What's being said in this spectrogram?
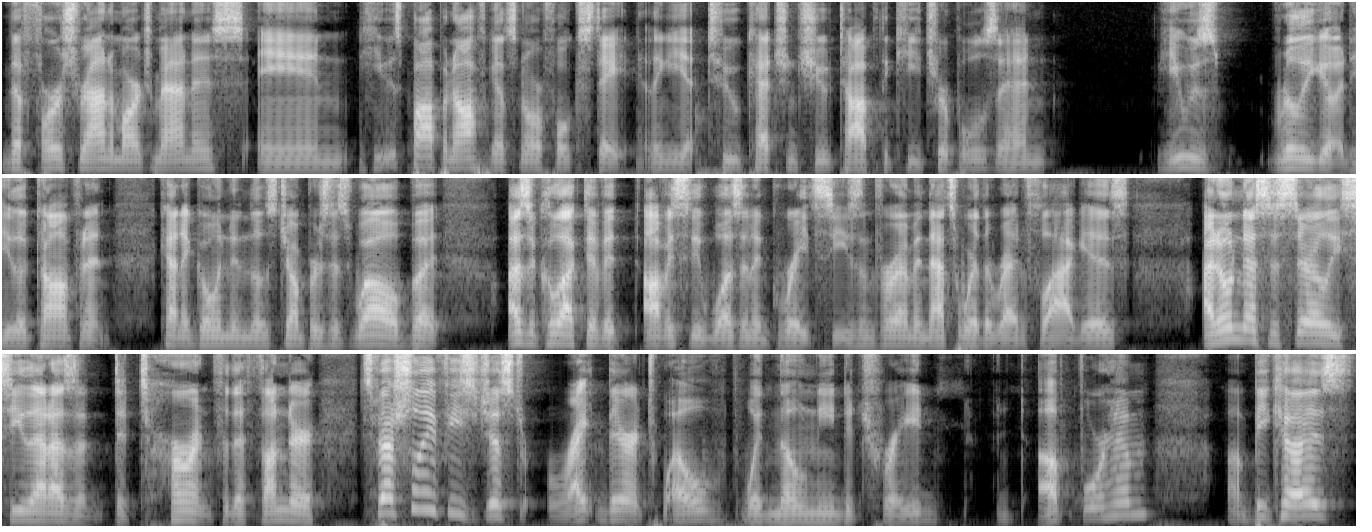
the first round of March Madness, and he was popping off against Norfolk State. I think he had two catch and shoot top of the key triples, and he was really good. He looked confident kind of going in those jumpers as well. But as a collective, it obviously wasn't a great season for him, and that's where the red flag is. I don't necessarily see that as a deterrent for the Thunder, especially if he's just right there at 12 with no need to trade up for him. Uh, because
